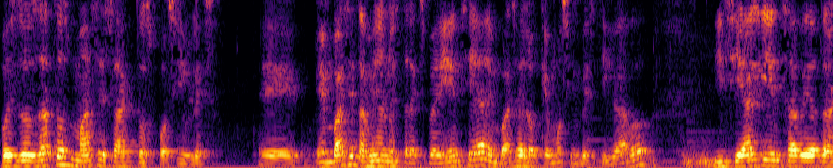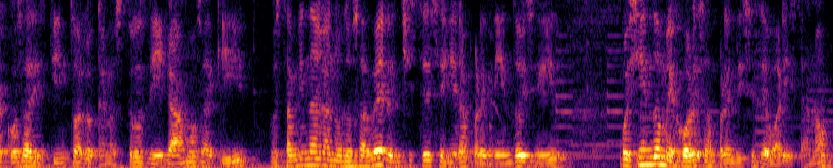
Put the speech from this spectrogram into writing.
pues los datos más exactos posibles. Eh, en base también a nuestra experiencia, en base a lo que hemos investigado, y si alguien sabe otra cosa distinto a lo que nosotros digamos aquí, pues también háganoslo saber. El chiste es seguir aprendiendo y seguir pues siendo mejores aprendices de barista, ¿no?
